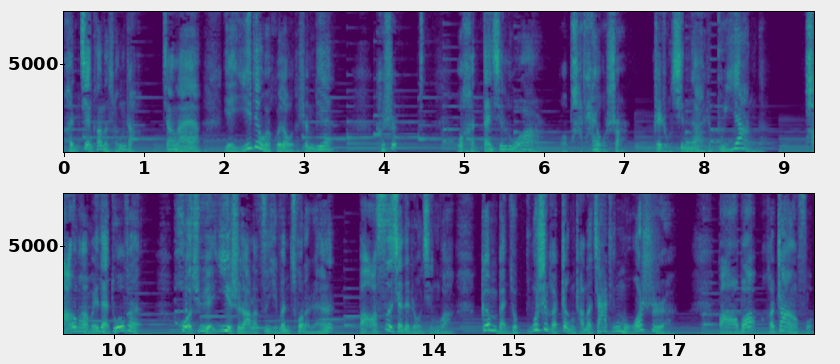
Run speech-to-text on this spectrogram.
很健康的成长，将来啊也一定会回到我的身边。可是我很担心陆二，我怕他有事儿。这种心态是不一样的。庞庞没再多问，或许也意识到了自己问错了人。宝四现在这种情况根本就不是个正常的家庭模式啊。宝宝和丈夫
